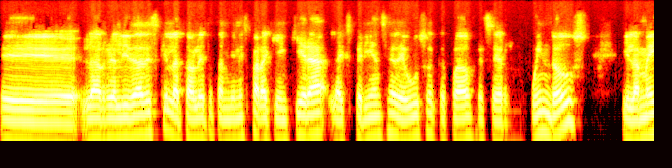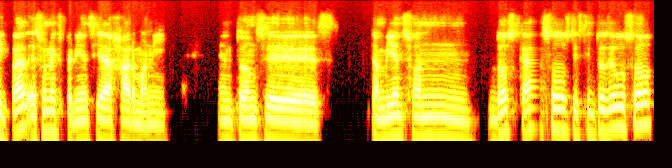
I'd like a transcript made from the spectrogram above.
Eh, la realidad es que la tableta también es para quien quiera la experiencia de uso que pueda ofrecer Windows y la MatePad es una experiencia Harmony. Entonces, también son dos casos distintos de uso,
